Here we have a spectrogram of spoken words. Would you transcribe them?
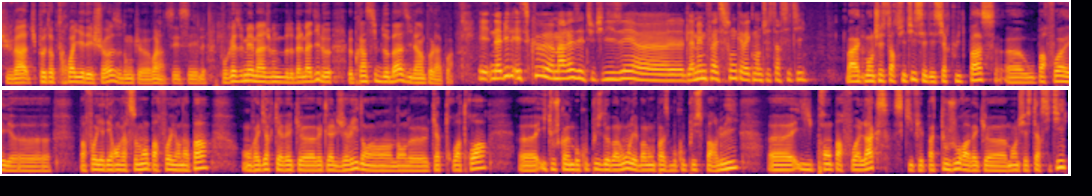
tu, peux t'octroyer des choses. Donc euh, voilà, pour résumer le management de Belmadi, le, principe de base, il est un peu là. Quoi. Et Nabil, est-ce que Marez est utilisé euh, de la même façon qu'avec Manchester City? Bah avec Manchester City, c'est des circuits de passe euh, où parfois il, parfois il y a des renversements, parfois il n'y en a pas. On va dire qu'avec avec l'Algérie, dans, dans le 4-3-3, euh, il touche quand même beaucoup plus de ballons, les ballons passent beaucoup plus par lui. Euh, il prend parfois l'axe, ce qui fait pas toujours avec euh, Manchester City,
